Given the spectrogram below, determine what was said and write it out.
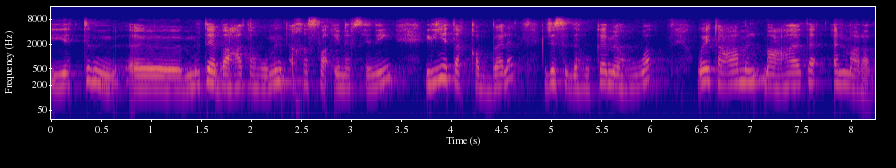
يتم متابعته من أخصائي نفساني ليتقبل جسده كما هو ويتعامل مع هذا المرض.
